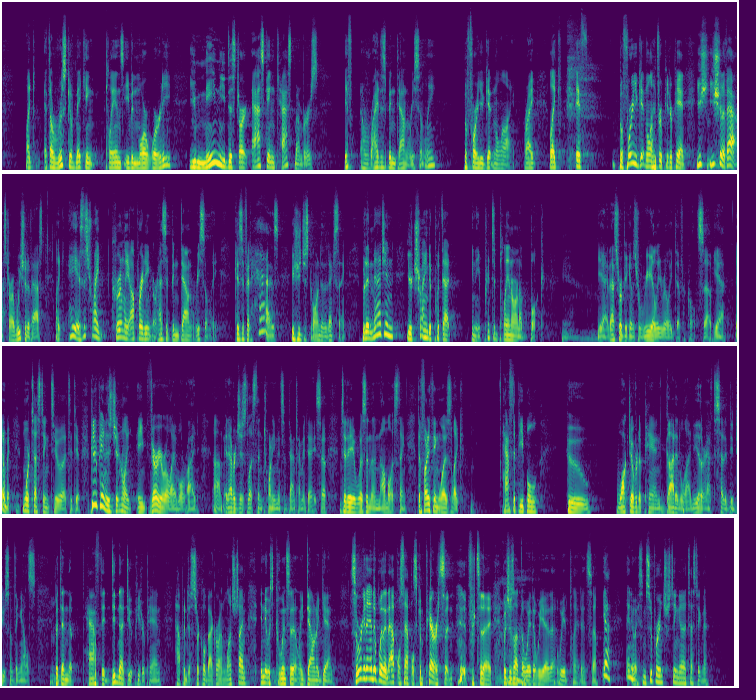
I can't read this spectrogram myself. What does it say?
like at the risk of making plans even more wordy you may need to start asking cast members if a ride has been down recently before you get in the line right? Like if before you get in line for peter pan you, sh- you should have asked or we should have asked like hey is this ride currently operating or has it been down recently? Because if it has you should just go on to the next thing. But imagine you're trying to put that in a printed plan or on a book yeah, that's where it becomes really, really difficult. So yeah, anyway, more testing to uh, to do. Peter Pan is generally a very reliable ride. Um, it averages less than 20 minutes of downtime a day. So today was an anomalous thing. The funny thing was like half the people who walked over to Pan, got in line. The other half decided to do something else. But then the half that did not do Peter Pan happened to circle back around lunchtime, and it was coincidentally down again. So we're going to end up with an apples to apples comparison for today, which is not the way that we had uh, we had planned it. So yeah. Anyway, some super interesting uh, testing there.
